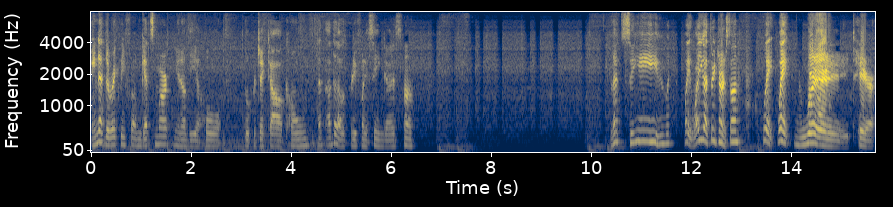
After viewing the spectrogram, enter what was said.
Ain't that directly from Get Smart? You know, the uh, whole little projectile cone. I, I thought that was pretty funny seeing, guys. Huh. Let's see what... Wait, why you got three turns, son? Wait, wait, wait here.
